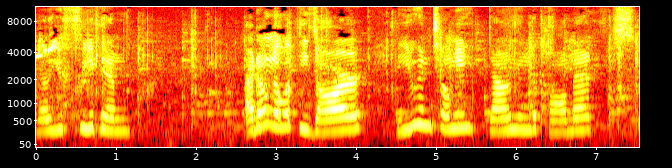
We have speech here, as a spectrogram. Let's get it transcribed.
Now you feed him. I don't know what these are. You can tell me down in the comments.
